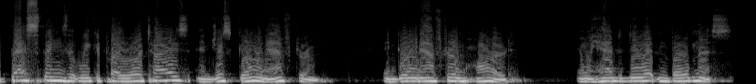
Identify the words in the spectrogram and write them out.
the best things that we could prioritize and just going after them and going after them hard. And we had to do it in boldness.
